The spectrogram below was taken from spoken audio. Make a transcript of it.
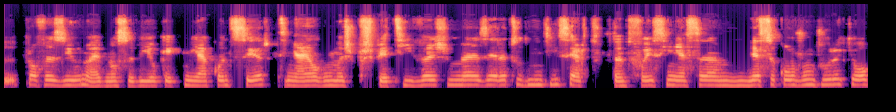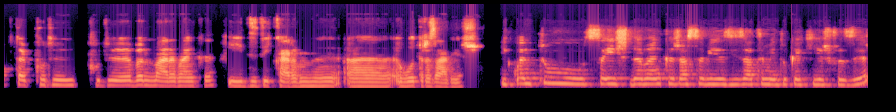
eh, para o vazio, não é? Não sabia o que é que me ia acontecer, tinha algumas perspectivas, mas era tudo muito incerto. Portanto, foi assim nessa, nessa conjuntura que eu optei por, por abandonar a banca e dedicar-me a, a outras áreas. E quando tu saíste da banca já sabias exatamente o que é que ias fazer?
